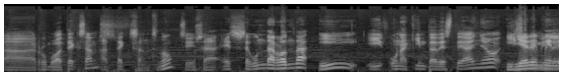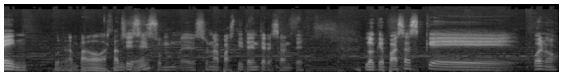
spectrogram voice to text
a rumbo a Texans. a Texans, ¿no? Sí. O sea, es segunda ronda y, y una quinta de este año. y Jeremy Lane. Pues han pagado bastante. Sí, sí, ¿eh? es, un- es una pastita interesante. Lo que pasa es que, bueno,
